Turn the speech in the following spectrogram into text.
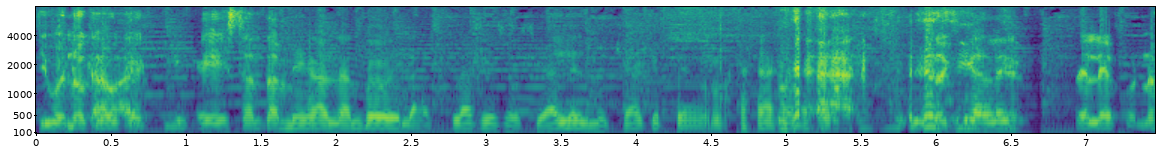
y bueno, creo que aquí están también hablando de las clases sociales, muchachos, qué pedo. sí, Ale. Teléfono.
